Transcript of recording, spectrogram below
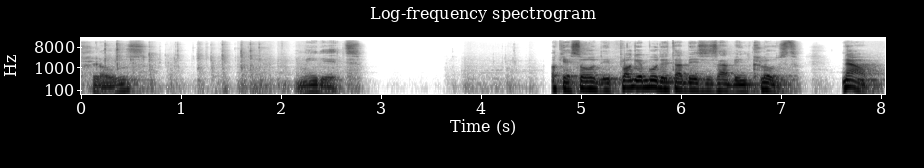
close immediate. Okay. So the pluggable databases have been closed. Now,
